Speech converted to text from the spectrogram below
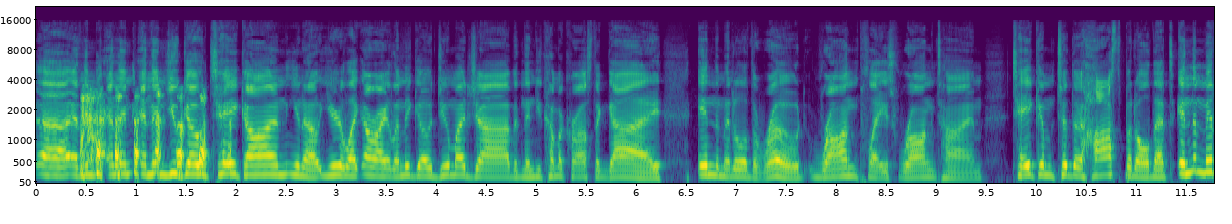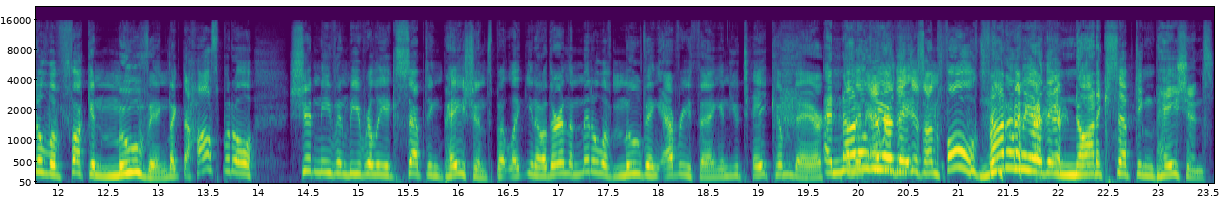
Uh, and then and then and then you go take on, you know, you're like, all right, let me go do my job, and then you come across the guy in the middle of the road, wrong place, wrong time. Take him to the hospital that's in the middle of fucking moving. Like the hospital shouldn't even be really accepting patients, but like you know, they're in the middle of moving everything, and you take them there, And not then only are they- just unfolds. not only are they not accepting patients,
